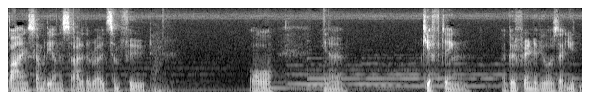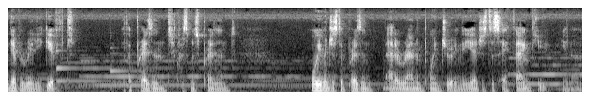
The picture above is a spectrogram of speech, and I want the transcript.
buying somebody on the side of the road some food or, you know, gifting a good friend of yours that you'd never really gift with a present, Christmas present, or even just a present at a random point during the year just to say thank you, you know,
